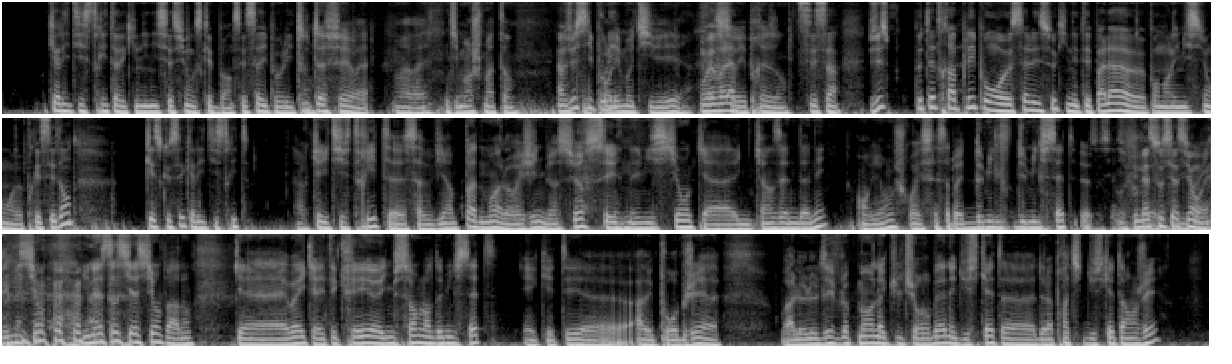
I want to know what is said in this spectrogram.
Quality Street avec une initiation au skateboard. C'est ça, Hippolyte Tout à fait, ouais. ouais, ouais. Dimanche matin. Alors juste pour Hippolyte. les motiver, Ouais, voilà. soyez présents. C'est ça. Juste peut-être rappeler pour euh, celles et ceux qui n'étaient pas là euh, pendant l'émission euh, précédente, qu'est-ce que c'est Quality Street? Alors Quality Street, euh, ça vient pas de moi à l'origine, bien sûr. C'est une émission qui a une quinzaine d'années environ. Je crois que ça ça doit être 2000 2007. euh, Une association, Une ouais. émission, une association, pardon, qui a, ouais, qui a été créée, euh, il me semble, en 2007 et qui était euh, avec pour objet euh, bah, le, le développement de la culture urbaine et du skate, euh, de la pratique du skate à Angers.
